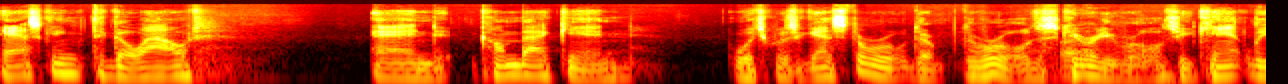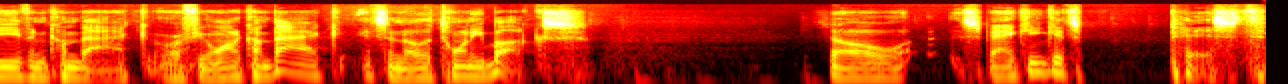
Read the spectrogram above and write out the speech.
asking to go out and come back in, which was against the rule, the, the rule, the security rules. You can't leave and come back, or if you want to come back, it's another twenty bucks. So Spanky gets pissed,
